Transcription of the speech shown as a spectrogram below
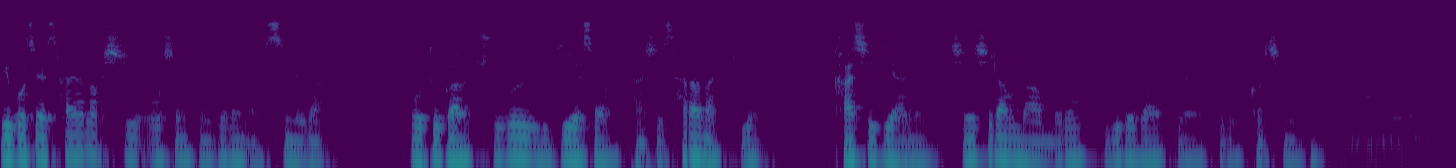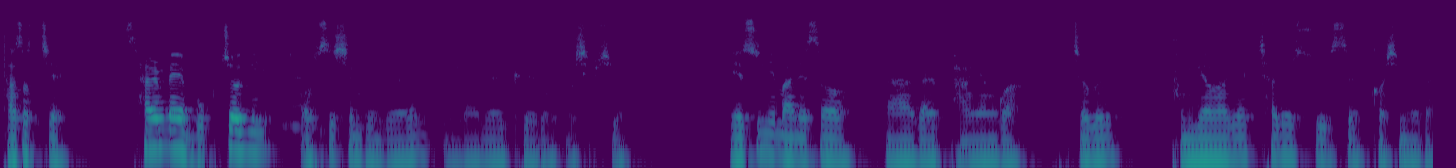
이곳에 사연 없이 오신 분들은 없습니다. 모두가 죽을 위기에서 다시 살아났기에 가식이 아닌 진실한 마음으로 위로가 되어 드릴 것입니다. 다섯째, 삶의 목적이 없으신 분들은 임마누엘 교회로 오십시오. 예수님 안에서 나아갈 방향과 목적을 분명하게 찾을 수 있을 것입니다.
